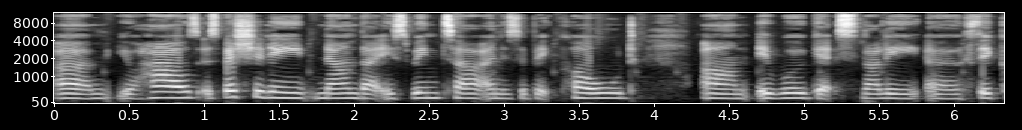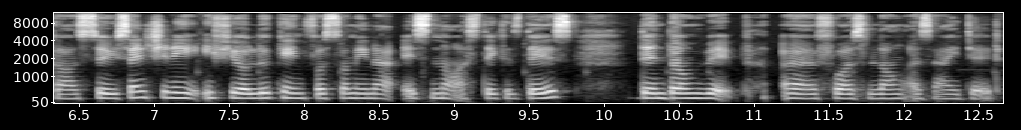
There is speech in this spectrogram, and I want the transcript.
um, your house especially now that it's winter and it's a bit cold um, it will get slightly uh, thicker. So essentially, if you're looking for something that is not as thick as this, then don't whip uh, for as long as I did.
